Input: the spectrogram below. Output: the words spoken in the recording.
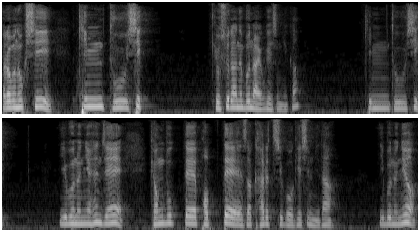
여러분 혹시 김두식 교수라는 분 알고 계십니까? 김두식. 이분은요, 현재 경북대 법대에서 가르치고 계십니다. 이분은요,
